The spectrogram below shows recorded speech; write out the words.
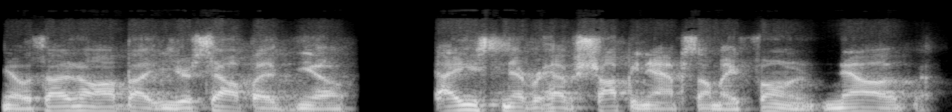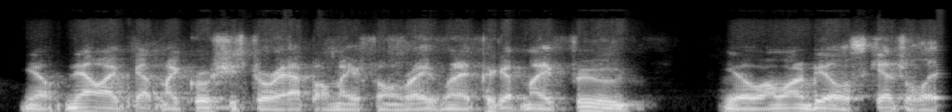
You know, so I don't know about yourself, but you know, I used to never have shopping apps on my phone. Now, you know, now I've got my grocery store app on my phone. Right when I pick up my food, you know, I want to be able to schedule it.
